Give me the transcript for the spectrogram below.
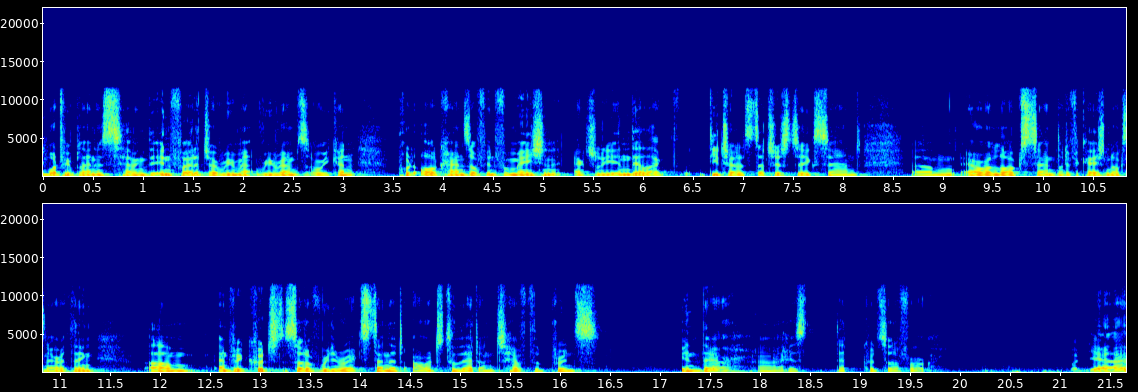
what we plan is having the info editor revamps, or we can put all kinds of information actually in there, like detailed statistics and um, error logs and notification logs and everything. Um, and we could sort of redirect standard out to that and have the prints in there. Uh, I guess that could sort of work. But yeah, I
